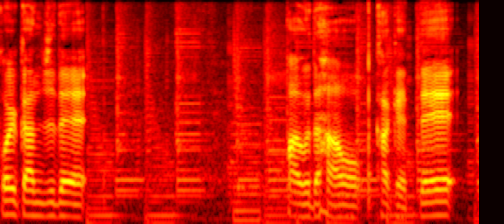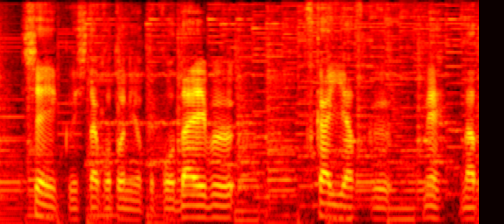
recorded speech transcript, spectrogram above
こういう感じでパウダーをかけてシェイクしたことによってこうだいぶ使いやすくねなっ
